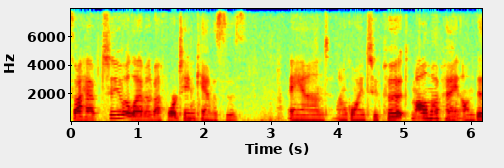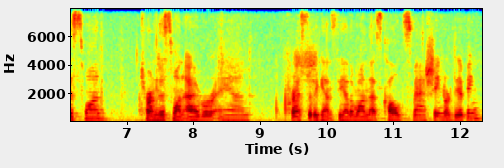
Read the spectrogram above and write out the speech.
So I have two 11 by 14 canvases and I'm going to put all my paint on this one, turn this one over and press it against the other one. That's called smashing or dipping.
